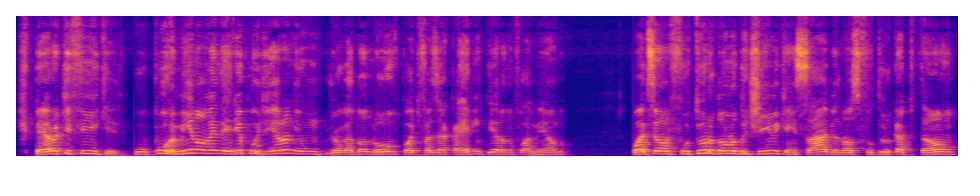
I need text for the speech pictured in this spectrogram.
Espero que fique. Por, por, mim, não venderia por dinheiro nenhum. Jogador novo, pode fazer a carreira inteira no Flamengo. Pode ser o futuro dono do time, quem sabe, o nosso futuro capitão.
